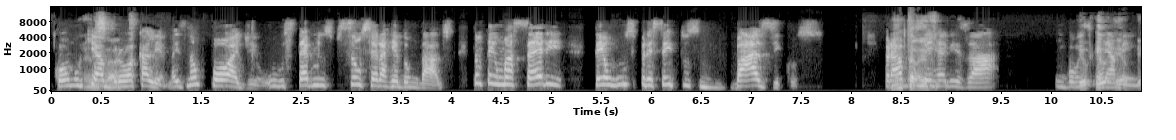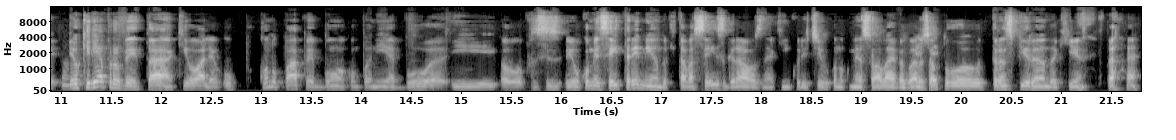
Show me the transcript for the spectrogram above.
como que exato. a broca lê. Mas não pode, os términos precisam ser arredondados. Então tem uma série, tem alguns preceitos básicos para então, você eu... realizar um bom escaneamento. Eu, eu, eu, queria aproveitar que, olha, o, quando o papo é bom, a companhia é boa, e eu, eu comecei tremendo, que estava 6 graus né, aqui em Curitiba quando começou a live, agora eu já estou transpirando aqui, né, tá,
